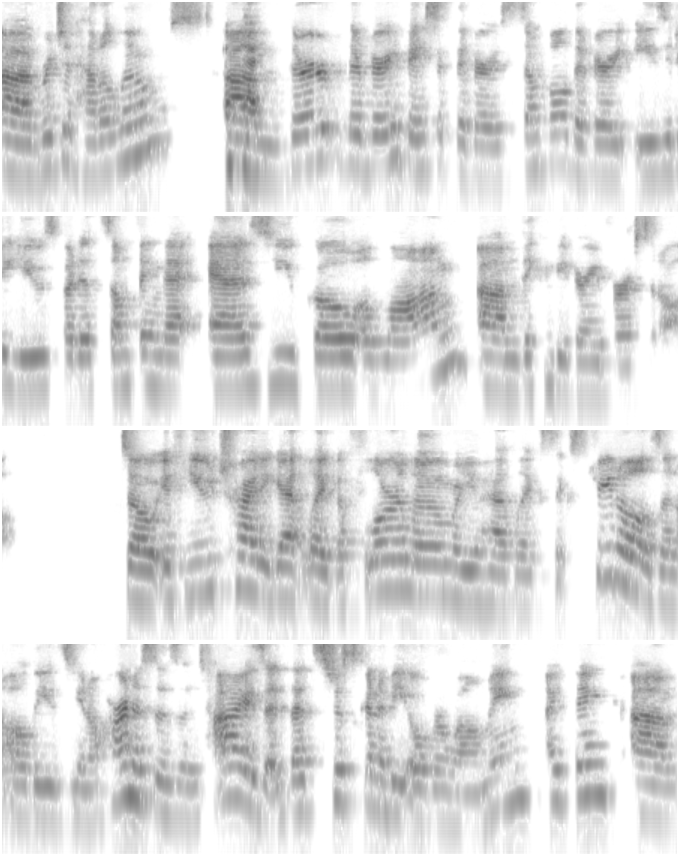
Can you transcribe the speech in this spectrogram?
uh, rigid heddle looms. Okay. Um, they're they're very basic, they're very simple, they're very easy to use, but it's something that as you go along, um, they can be very versatile. So if you try to get like a floor loom where you have like six treadles and all these you know harnesses and ties, that's just going to be overwhelming. I think. Um,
